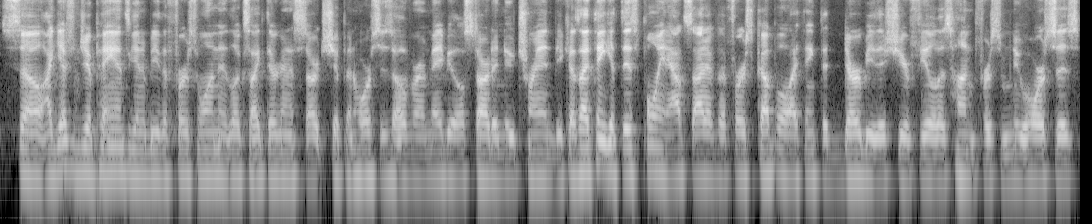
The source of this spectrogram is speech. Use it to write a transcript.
So i guess japan's going to be the first one. It looks like they're going to start shipping horses over and maybe they'll start a new trend because i think at this point outside of the first couple i think the derby this year field is hunting for some new horses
